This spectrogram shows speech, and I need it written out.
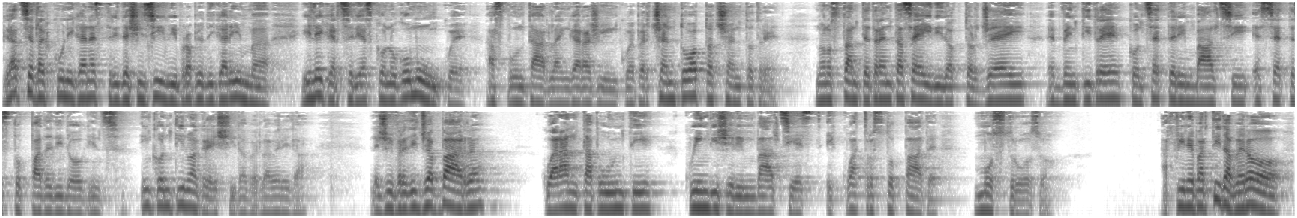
Grazie ad alcuni canestri decisivi proprio di Karim, i Lakers riescono comunque a spuntarla in gara 5 per 108 a 103, nonostante 36 di Dr. J e 23 con 7 rimbalzi e 7 stoppate di Dawkins, in continua crescita per la verità. Le cifre di Jabbar? 40 punti, 15 rimbalzi e 4 stoppate, mostruoso. A fine partita però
